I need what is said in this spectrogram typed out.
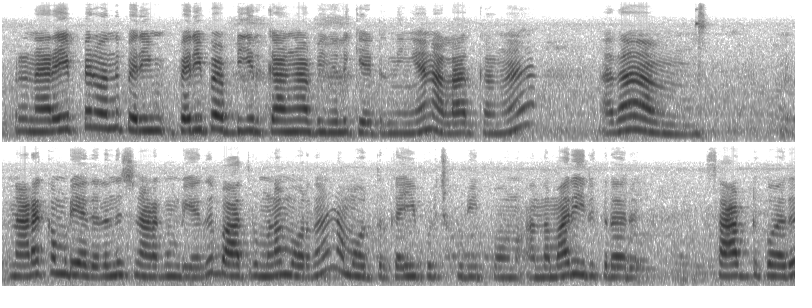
அப்புறம் நிறைய பேர் வந்து பெரிய பெரியப்பா எப்படி இருக்காங்க அப்படின்னு சொல்லி கேட்டிருந்தீங்க நல்லா இருக்காங்க. அதான் நடக்க முடியாது எழுந்துச்சு நடக்க முடியாது பாத்ரூம்லாம் போகிறதுனா நம்ம ஒருத்தர் கையை பிடிச்சி கூட்டிகிட்டு போகணும். அந்த மாதிரி இருக்கிறாரு. சாப்பிட்டுக்குவார்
